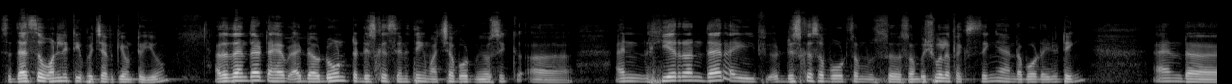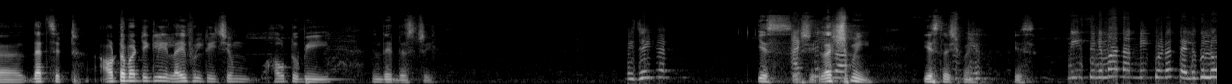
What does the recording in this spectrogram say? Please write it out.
So that's the only tip which I've given to you. Other than that, I have I don't discuss anything much about music. Uh, and here and there, I discuss about some some visual effects thing and about editing, and uh, that's it. Automatically, life will teach him how to be in the industry. Lakshmi yes Lakshmi yes మీ సినిమాలన్నీ కూడా తెలుగులో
